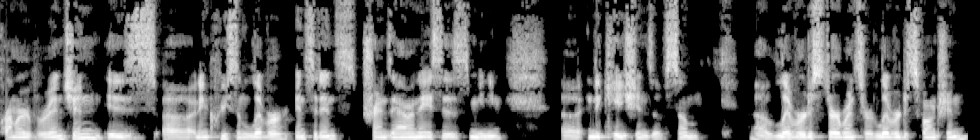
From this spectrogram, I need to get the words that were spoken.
primary prevention is uh, an increase in liver incidence, transaminases, meaning uh, indications of some uh, liver disturbance or liver dysfunction,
